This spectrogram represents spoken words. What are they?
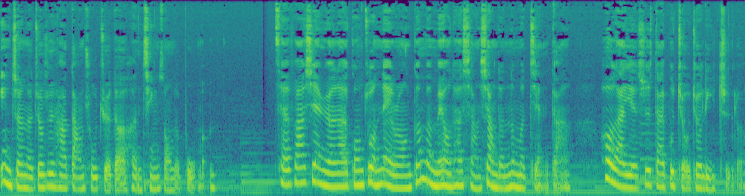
应征的，就是他当初觉得很轻松的部门，才发现原来工作内容根本没有他想象的那么简单。后来也是待不久就离职了。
